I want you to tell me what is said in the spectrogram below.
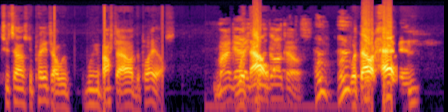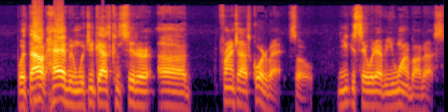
two times we played y'all, we, we bounced out of the playoffs. My guy, without, doghouse. Without having, without having what you guys consider a franchise quarterback. So you can say whatever you want about us.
